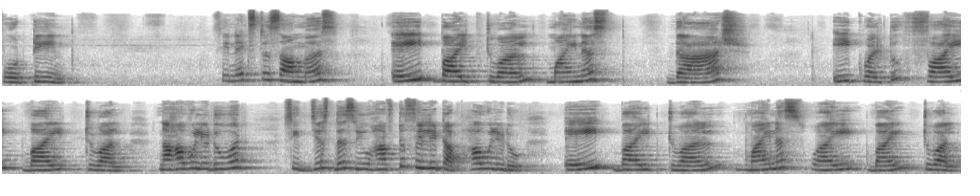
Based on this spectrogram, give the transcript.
14. See next sum is 8 by 12 minus dash equal to 5 by 12. Now how will you do it? See just this you have to fill it up. How will you do? 8 by 12 minus 5 by 12.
